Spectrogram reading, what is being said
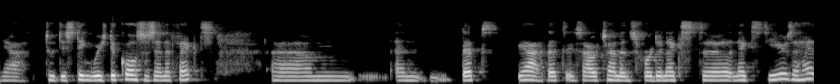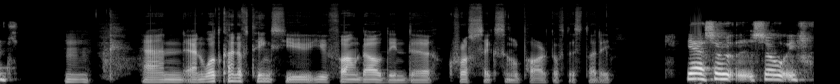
yeah to distinguish the causes and effects. Um, and that yeah that is our challenge for the next uh, next years ahead. Mm. and and what kind of things you you found out in the cross sectional part of the study? Yeah so so if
